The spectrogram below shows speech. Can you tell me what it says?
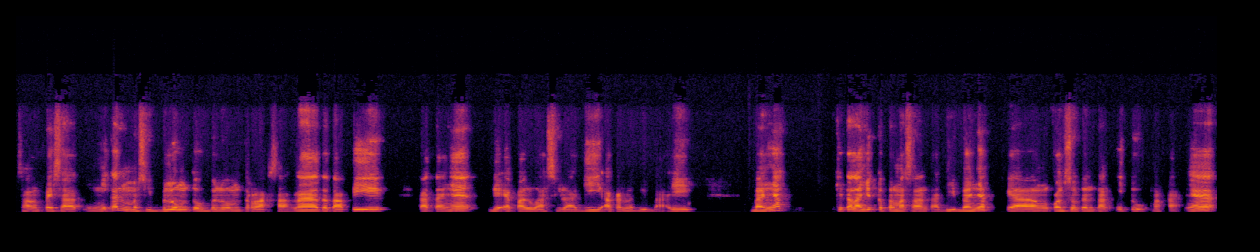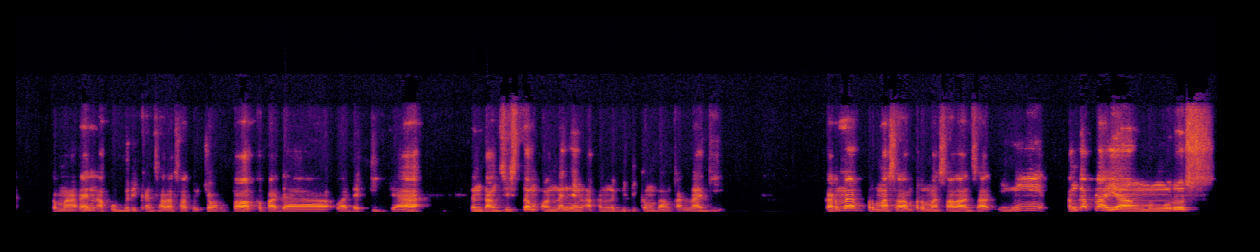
Sampai saat ini kan masih belum tuh, belum terlaksana, tetapi katanya dievaluasi lagi akan lebih baik. Banyak, kita lanjut ke permasalahan tadi, banyak yang konsul tentang itu. Makanya kemarin aku berikan salah satu contoh kepada Wadah Tiga tentang sistem online yang akan lebih dikembangkan lagi karena permasalahan-permasalahan saat ini anggaplah yang mengurus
